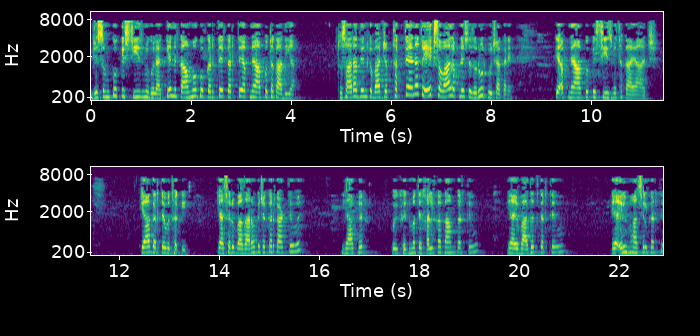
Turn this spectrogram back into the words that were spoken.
جسم کو کس چیز میں گلایا کن کاموں کو کرتے کرتے اپنے آپ کو تھکا دیا؟ تو سارا دن کے بعد جب تھکتے ہیں نا تو ایک سوال اپنے سے ضرور پوچھا کریں کہ اپنے آپ کو کس چیز میں تھکایا آج؟ کیا کرتے ہوئے تھکی؟ کیا صرف بازاروں کے چکر کاٹتے ہوئے؟ یا پھر کوئی خدمت خل کا کام کرتے ہو یا عبادت کرتے ہو یا علم حاصل کرتے؟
